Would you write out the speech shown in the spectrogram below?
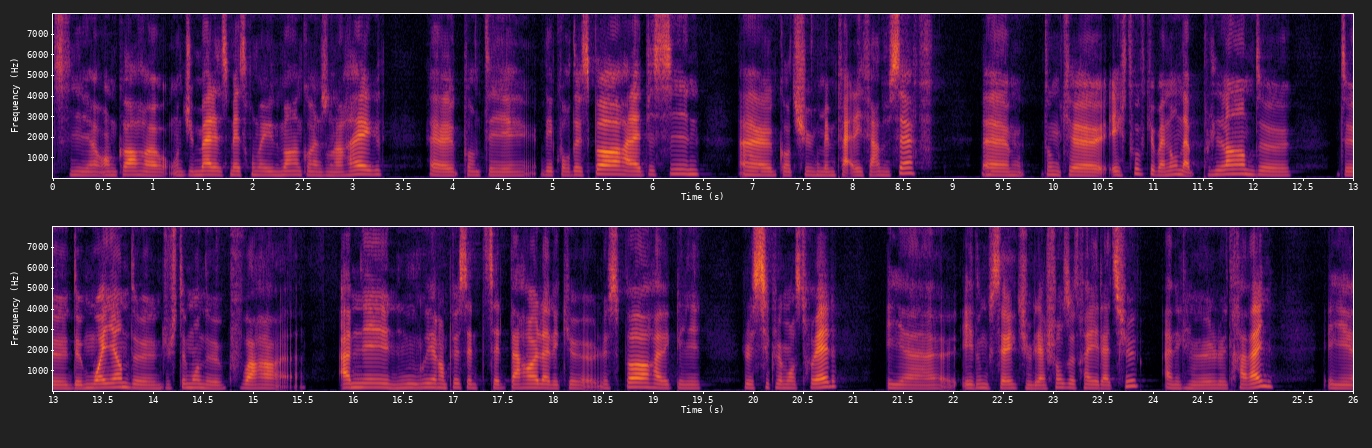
qui encore ont du mal à se mettre en maillot de bain quand elles ont la règle, euh, quand tu es des cours de sport, à la piscine, euh, quand tu veux même aller faire du surf. Euh, donc, et je trouve que maintenant, on a plein de, de, moyens de, justement de pouvoir amener, nourrir un peu cette, cette parole avec le sport, avec le cycle menstruel. Et, et donc, c'est vrai que j'ai eu la chance de travailler là-dessus, avec le, travail. Et,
